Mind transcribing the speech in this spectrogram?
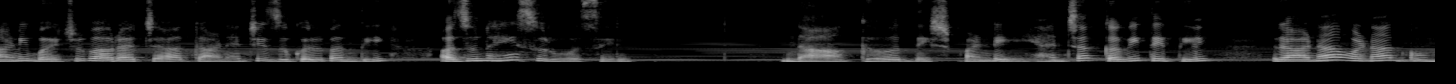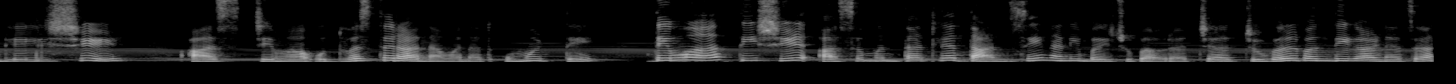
आणि बैजूबावराच्या गाण्याची जुगलबंदी अजूनही सुरू असेल. ना घ देशपांडे ह्यांच्या कवितेतील रानावनात गुंडलेली शीळ आज जेव्हा उद्ध्वस्त रानावनात उमटते तेव्हा ती शीळ आसमंतातल्या तानसेन आणि बैजू बावराच्या जुगलबंदी गाण्याचा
